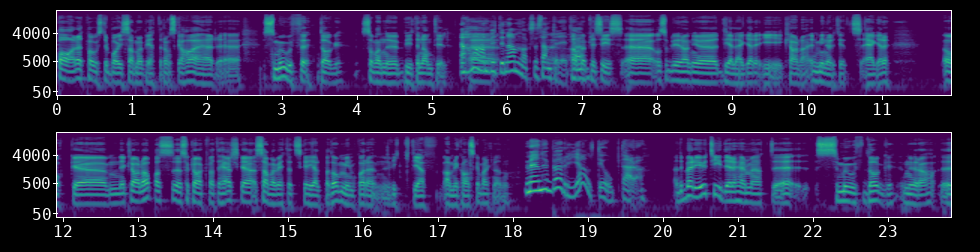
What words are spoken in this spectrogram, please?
bara ett posterboy-samarbete de ska ha här. Smooth Dog som han nu byter namn till. Jaha, han byter namn också samtidigt? Ja, ja men precis. och så blir han ju delägare i Klarna, en minoritetsägare. Och eh, Klarna hoppas eh, såklart på att det här ska, samarbetet ska hjälpa dem in på den viktiga amerikanska marknaden. Men hur börjar alltihop det här då? Ja, det började ju tidigare här med att eh, Smooth Dog nu då, eh,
